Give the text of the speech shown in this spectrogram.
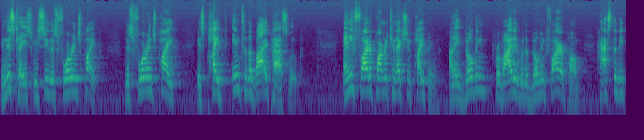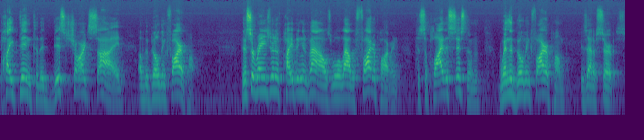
In this case, we see this four inch pipe. This four inch pipe is piped into the bypass loop. Any fire department connection piping on a building provided with a building fire pump has to be piped into the discharge side of the building fire pump. This arrangement of piping and valves will allow the fire department to supply the system when the building fire pump is out of service.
